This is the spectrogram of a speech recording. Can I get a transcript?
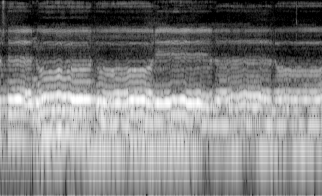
aștenuturile lor.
